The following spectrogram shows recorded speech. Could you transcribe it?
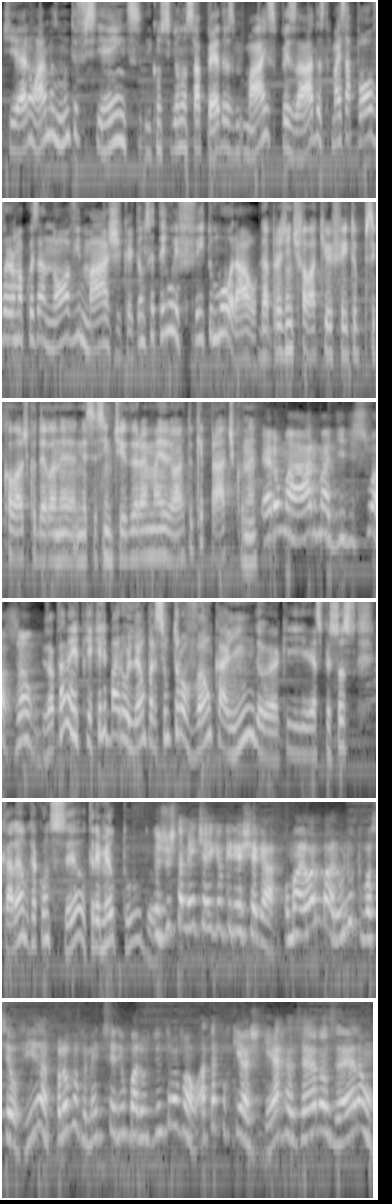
que eram armas muito eficientes e conseguiam lançar pedras mais pesadas, mas a pólvora era uma coisa nova e mágica, então você tem um efeito moral. Dá pra gente falar que o efeito psicológico dela, né, nesse sentido, era maior do que prático, né? Era uma arma de dissuasão. Exatamente, porque aquele barulhão parecia um trovão caindo, que as pessoas, caramba, o que aconteceu? Tremeu tudo. É Justamente aí que eu queria chegar. O maior barulho que você ouvia provavelmente seria o barulho de um trovão. Até porque as guerras elas eram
